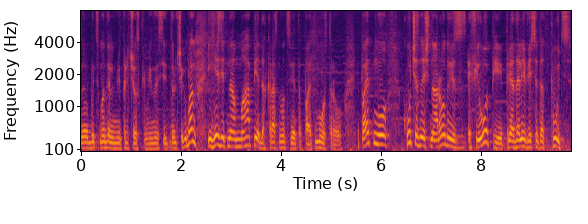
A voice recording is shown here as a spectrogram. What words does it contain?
э, быть с модельными прическами и носить Дольче Габбану и ездить на мопедах красного цвета по этому острову. И поэтому куча, значит, народу из Эфиопии, преодолев весь этот путь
